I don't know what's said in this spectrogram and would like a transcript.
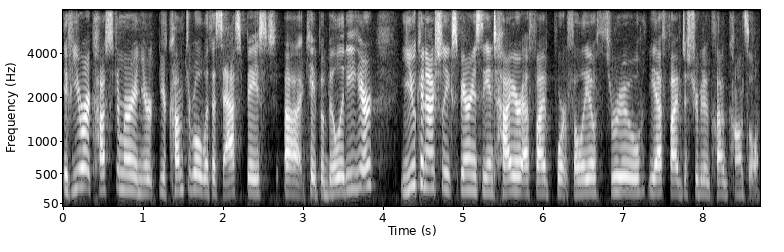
if you're a customer and you're, you're comfortable with a SaaS-based uh, capability here, you can actually experience the entire F5 portfolio through the F5 Distributed Cloud Console.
